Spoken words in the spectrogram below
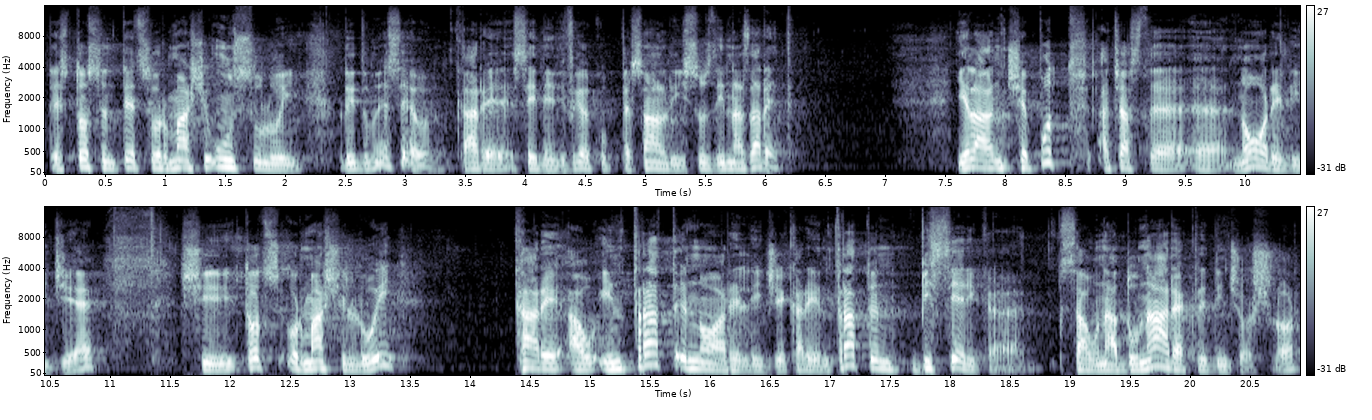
Deci toți sunteți urmașii unsului lui Dumnezeu, care se identifică cu persoana lui Isus din Nazaret. El a început această uh, nouă religie și toți urmașii lui care au intrat în noua religie, care au intrat în biserică, sau în adunarea credincioșilor,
